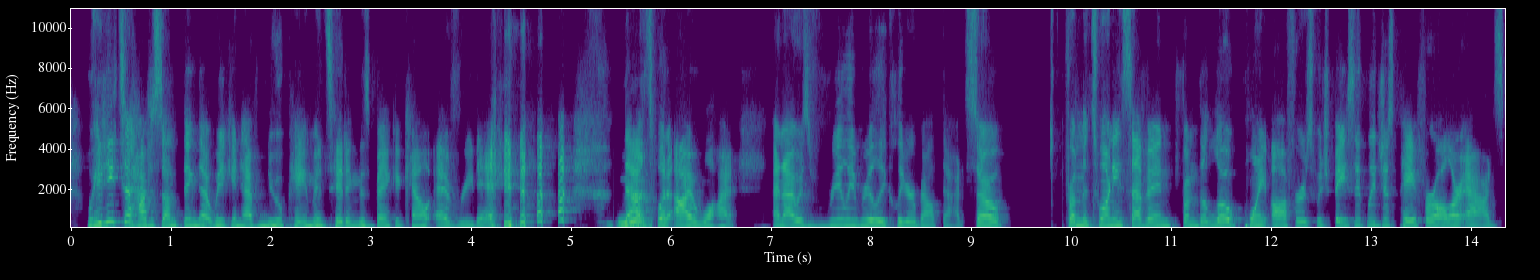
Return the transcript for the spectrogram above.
we need to have something that we can have new payments hitting this bank account every day. That's yeah. what i want. And i was really really clear about that. So from the 27 from the low point offers which basically just pay for all our ads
